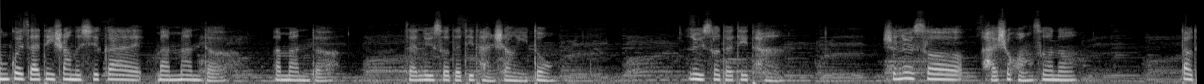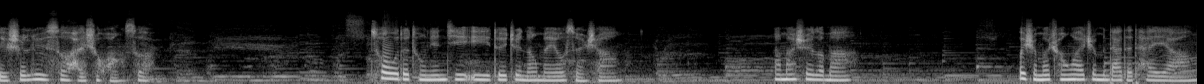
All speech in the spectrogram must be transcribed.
用跪在地上的膝盖，慢慢的、慢慢的，在绿色的地毯上移动。绿色的地毯，是绿色还是黄色呢？到底是绿色还是黄色？错误的童年记忆对智能没有损伤。妈妈睡了吗？为什么窗外这么大的太阳，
